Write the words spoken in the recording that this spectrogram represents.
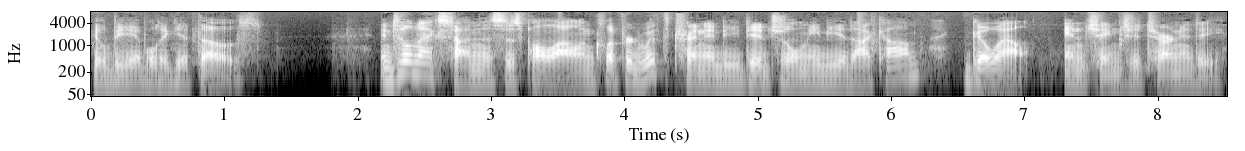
you'll be able to get those. Until next time, this is Paul Alan Clifford with TrinityDigitalMedia.com. Go out and change eternity.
